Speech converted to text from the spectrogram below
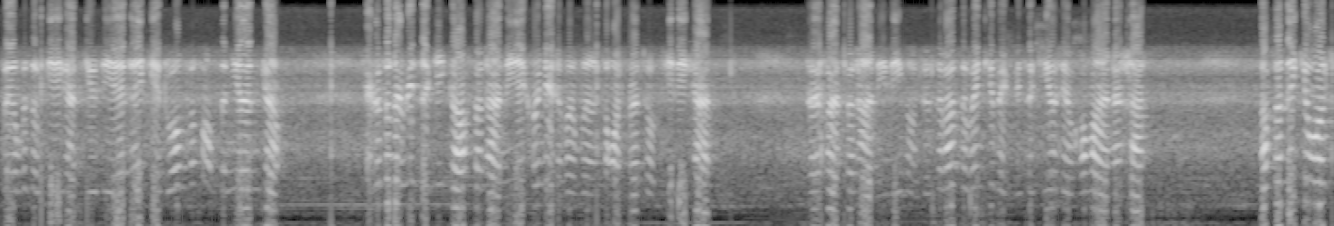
เมืองประสบกีกับ QTS ให้เกียรติร่วมทดสอบสัญญาณกับแอคชั่นวิสกี้กอล์ฟสถานีเขาอยู่นอำเภอเมืองจังหวัดประจวบคีรีขันธ์โดยผ่านสถานีนี้ของเจเจล่าเซเว่นคิวเบกวิสกี้โฮเทลเข้ามานะคะรับตอนนี้คิวอาร์เค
